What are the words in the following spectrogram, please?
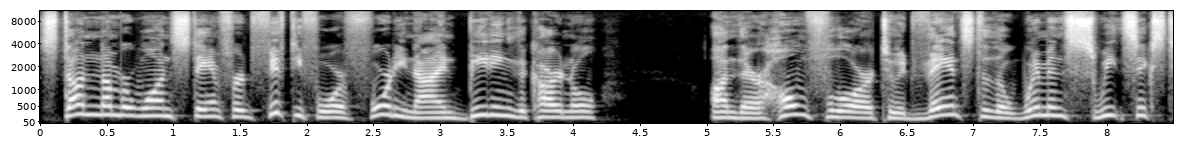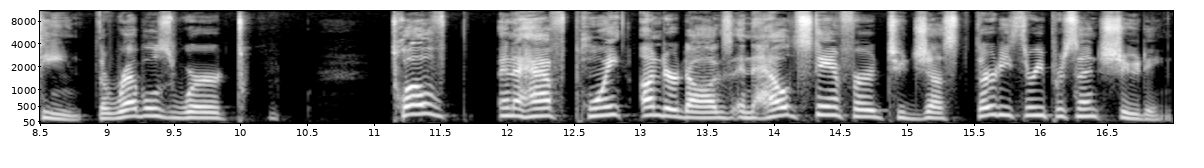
Stunned number one Stanford 54 49, beating the Cardinal on their home floor to advance to the women's Sweet 16. The Rebels were 12 and a half point underdogs and held Stanford to just 33% shooting.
